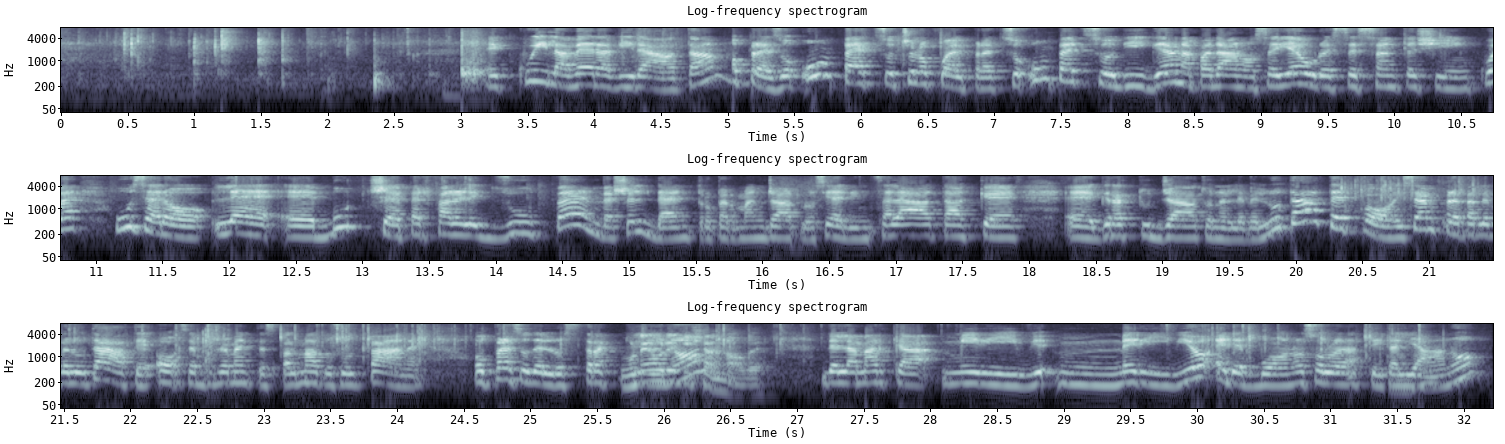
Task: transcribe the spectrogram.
E qui la vera virata. Ho preso un pezzo, ce l'ho qua il prezzo, un pezzo di grana padano 6,65 euro. Userò le eh, bucce per fare le zuppe, invece il dentro per mangiarlo sia in insalata che eh, grattugiato nelle vellutate. Poi, sempre per le vellutate o semplicemente spalmato sul pane, ho preso dello stracchino 1,19 euro. della marca Mirivio, mm, Merivio ed è buono, solo latte italiano.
